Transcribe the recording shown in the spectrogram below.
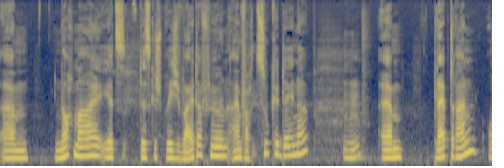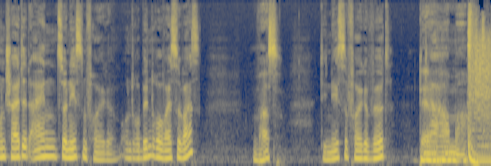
ähm, nochmal jetzt das Gespräch weiterführen, einfach zu Cadena. Mhm. Ähm, bleibt dran und schaltet ein zur nächsten Folge. Und Robindro, weißt du was? Was? Die nächste Folge wird der, der Hammer. Hammer.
